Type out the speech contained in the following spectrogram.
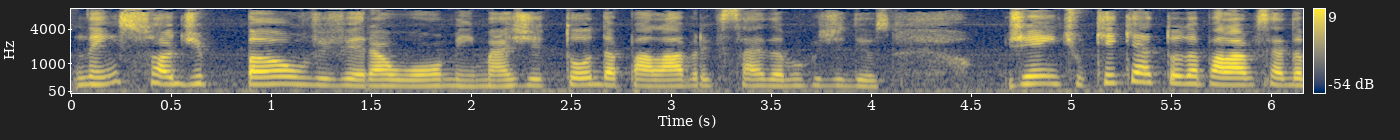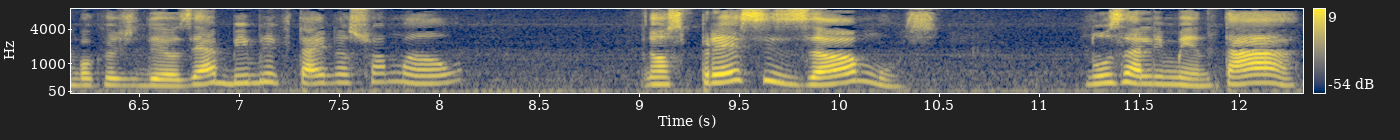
nem só de pão viverá o homem, mas de toda a palavra que sai da boca de Deus. Gente, o que é toda a palavra que sai da boca de Deus? É a Bíblia que está aí na sua mão. Nós precisamos nos alimentar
